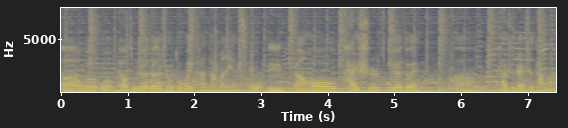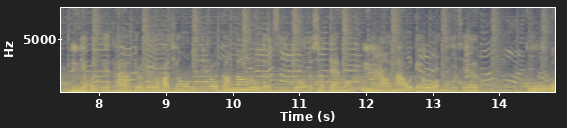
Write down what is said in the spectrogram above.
呃，我我没有组乐队的时候就会看他们演出，嗯然后开始组乐队，呃，开始认识他们，嗯也会给他，比如给刘浩听我们那时候刚刚录的自己做的小 demo，、嗯然后他会给我们一些鼓舞，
